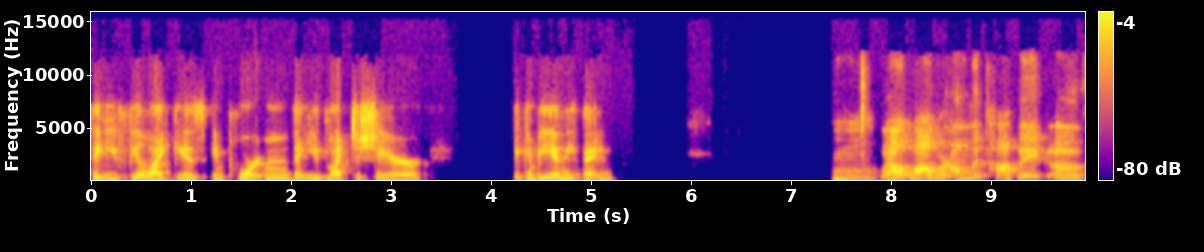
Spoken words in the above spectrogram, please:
that you feel like is important that you'd like to share? It can be anything. Hmm. Well, while we're on the topic of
